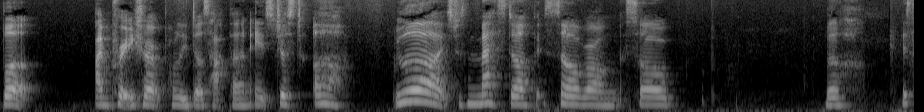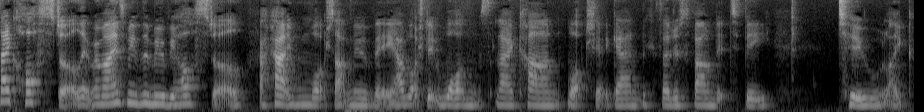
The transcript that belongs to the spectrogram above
But I'm pretty sure it probably does happen. It's just, oh, ugh, it's just messed up. It's so wrong. So, ugh. It's like Hostel. It reminds me of the movie Hostel. I can't even watch that movie. I watched it once and I can't watch it again because I just found it to be too like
